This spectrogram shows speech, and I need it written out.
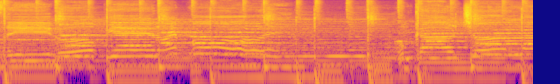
frigo pieno e poi un calcio alla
